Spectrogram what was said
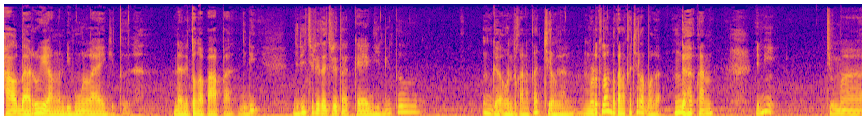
hal baru yang dimulai gitu dan itu nggak apa-apa. Jadi jadi cerita-cerita kayak gini tuh nggak untuk anak kecil kan. Menurut lo untuk anak kecil apa enggak enggak kan? Ini cuma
